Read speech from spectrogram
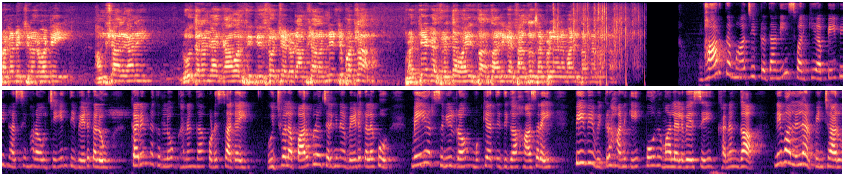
ప్రకటించినటువంటి అంశాలు కానీ నూతనంగా కావాల్సి తీసుకొచ్చేటువంటి అంశాలన్నింటి పట్ల ప్రత్యేక శ్రద్ధ వహిస్తా స్థానిక శాసనసభ్యుడిగానే మన సందర్భంగా భారత మాజీ ప్రధాని స్వర్గీయ పివి నరసింహారావు జయంతి వేడుకలు కరీంనగర్లో ఘనంగా కొనసాగాయి. ఉజ్వల పార్కులో జరిగిన వేడుకలకు మేయర్ సునీల్ రావు ముఖ్య అతిథిగా హాజరై పివి విగ్రహానికి పూలమాలలు వేసి ఘనంగా నివాళులు అర్పించారు.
